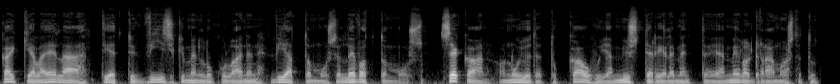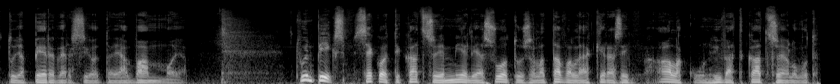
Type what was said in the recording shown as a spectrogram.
kaikkialla elää tietty 50-lukulainen viattomuus ja levottomuus. Sekaan on ujutettu kauhuja, mysteerielementtejä ja melodraamoista tuttuja perversioita ja vammoja. Twin Peaks sekoitti katsojien mieliä suotuisella tavalla ja keräsi alkuun hyvät katsojaluvut.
